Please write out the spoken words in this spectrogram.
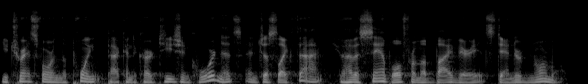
You transform the point back into Cartesian coordinates, and just like that, you have a sample from a bivariate standard normal.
